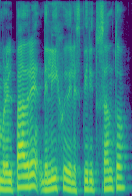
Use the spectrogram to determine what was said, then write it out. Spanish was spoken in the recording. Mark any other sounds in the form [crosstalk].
Nombre del Padre, del Hijo y del Espíritu Santo.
